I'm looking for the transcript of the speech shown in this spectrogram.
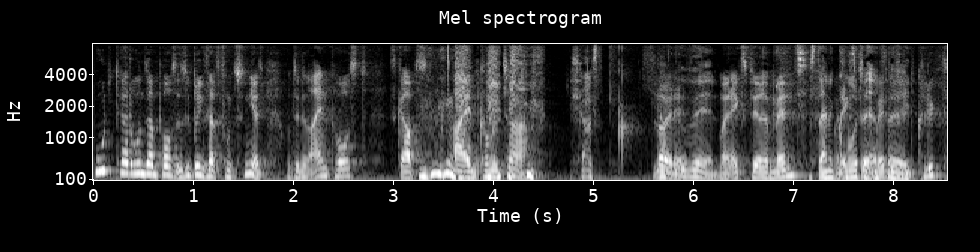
unter unserem Post. Es übrigens hat funktioniert. Unter den einen Post es gab einen Kommentar. Ich hab's Leute, mein Experiment ist deine mein Quote Experiment erfüllt. ist geglückt.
